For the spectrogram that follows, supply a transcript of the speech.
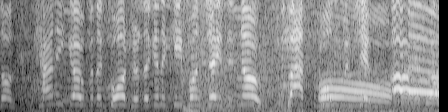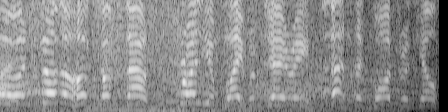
Creaton, Can he go for the quadrant? They're going to keep on chasing. No. Bats sportsmanship. Oh, Oh, another hook comes out. Brilliant play from Jerry. That's a quadra kill.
